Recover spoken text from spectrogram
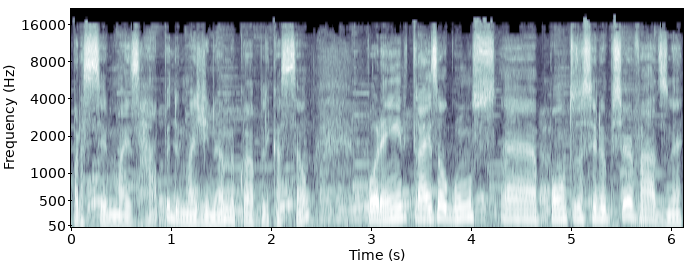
para ser mais rápido e mais dinâmico a aplicação. Porém, ele traz alguns é, pontos a serem observados, né?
